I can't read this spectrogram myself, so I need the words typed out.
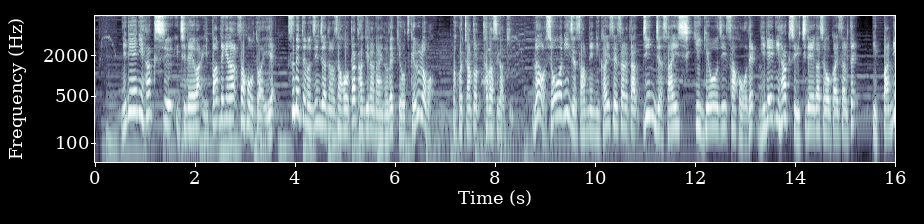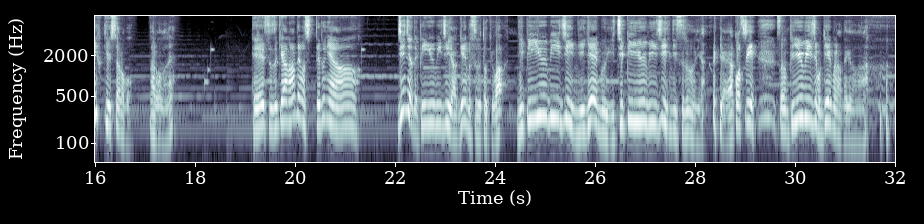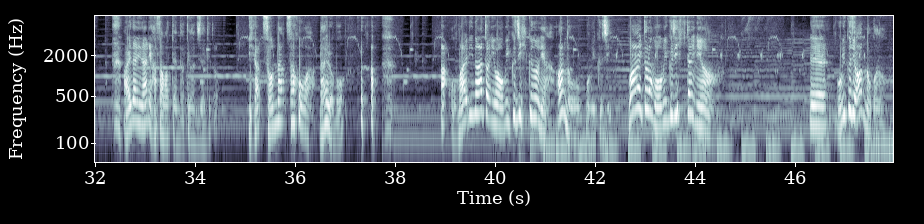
二礼二拍手一礼は一般的な作法とはいえ、すべての神社での作法とは限らないので気をつけるロボ。ちゃんと正し書き。なお、昭和23年に改正された神社祭式行事作法で二礼二拍手一礼が紹介されて一般に普及したロボ。なるほどね。へえ、鈴木は何でも知ってるにゃ神社で PUBG やゲームするときは 2PUBG2 ゲーム 1PUBG にするのに ややこしい。その PUBG もゲームなんだけどな。間に何挟まってんだって感じだけど。いやそんな作法はないロボ？あお参りの後にはおみくじ引くのにゃ。あんの？おみくじ。ワイトロもおみくじ引きたいにゃ。えー、おみくじあんのかな？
